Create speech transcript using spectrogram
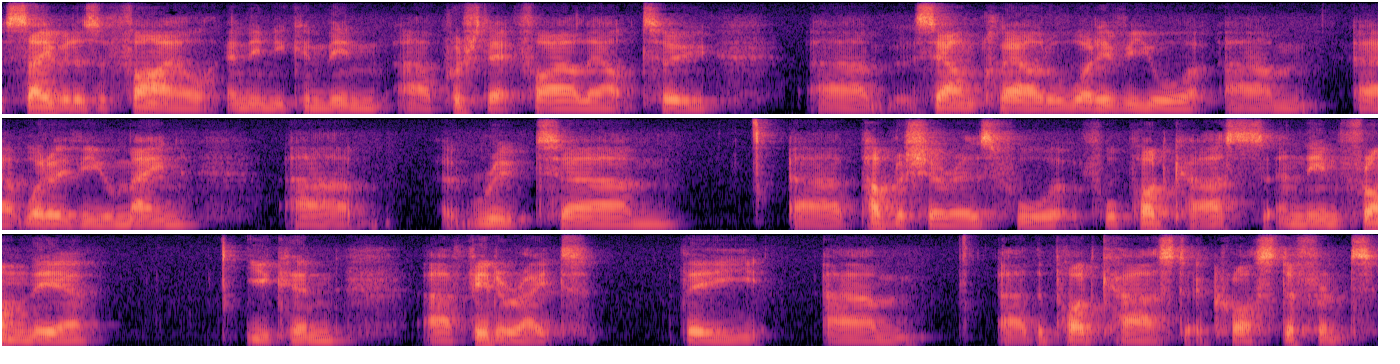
save it as a file, and then you can then uh, push that file out to uh, SoundCloud or whatever your um, uh, whatever your main uh, um, uh, publisher is for for podcasts, and then from there you can uh, federate the um, uh, the podcast across different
